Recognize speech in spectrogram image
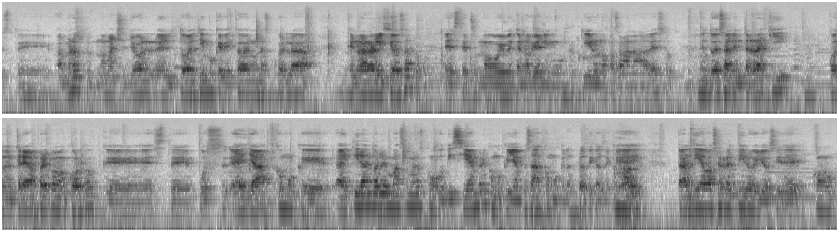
este, al menos, pues, no manches, yo en el- todo el tiempo que había estado en una escuela que no era religiosa, este, pues no, obviamente no había ningún retiro, no pasaba nada de eso. Entonces al entrar aquí, cuando entré a prepa me acuerdo que, este, pues eh, ya como que, ahí tirándole más o menos como diciembre, como que ya empezaban como que las pláticas de que. "Hey, tal día va a ser retiro y yo así de, ¿cómo?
